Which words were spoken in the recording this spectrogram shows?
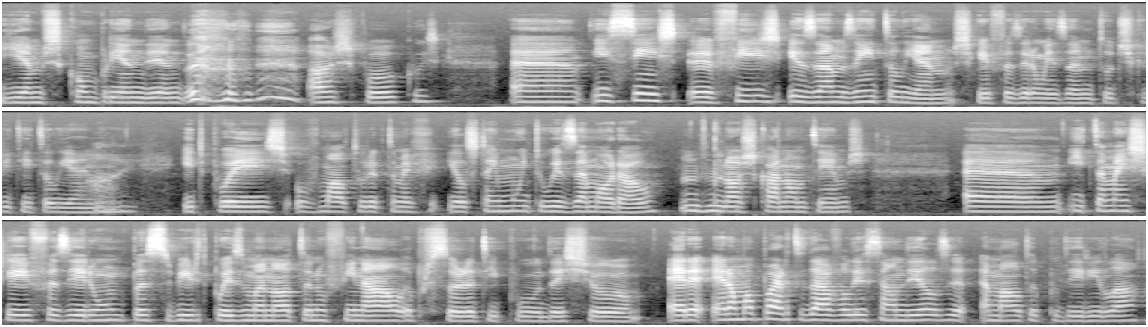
íamos compreendendo aos poucos. Ah, e sim, ah, fiz exames em italiano. Cheguei a fazer um exame todo escrito em italiano. Ai. E depois houve uma altura que também eles têm muito o exame oral, Uhum. que nós cá não temos. Ah, e também cheguei a fazer um para subir depois uma nota no final. A professora tipo deixou. Era, era uma parte da avaliação deles, a malta poder ir lá.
